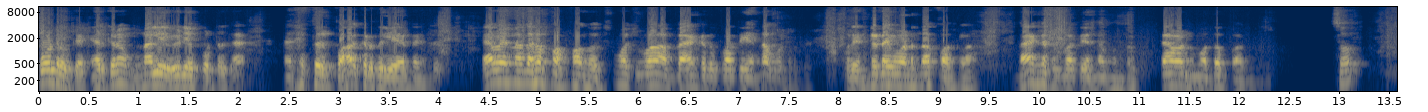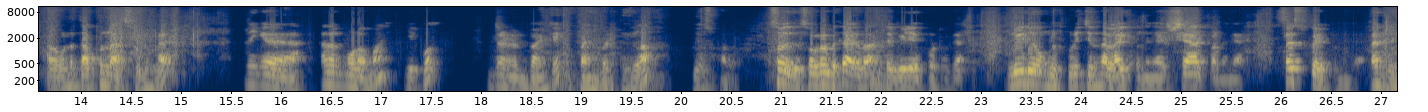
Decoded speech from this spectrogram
போட்டிருக்கேன். ஏற்கனவே முன்னாலேயே வீடியோ போட்டிருக்கேன். நிறைய பேர் பார்க்குறதுக்கு ஏட்டங்குது தேவை என்னதானே பார்ப்பாங்க. சும்மா சும்மா பேங்க் பார்த்து என்ன பண்றது? ஒரு என்டர்டைன்மெண்ட் தான் பார்க்கலாம். பேங்க் பார்த்து என்ன பண்றது? தேவைன்னு தான் பார்க்கணும். ஸோ அது ஒன்றும் தப்புன்னு நான் சொல்லலை. நீங்கள் அதன் மூலமாக இப்போ இன்டர்நெட் பேங்கை பயன்படுத்திக்கலாம். யூஸ் பண்ணலாம். ஸோ இது சொல்கிறதுக்காக தான் இந்த வீடியோ போட்டிருக்கேன். வீடியோ உங்களுக்கு பிடிச்சிருந்தா லைக் பண்ணுங்கள் ஷேர் பண்ணுங்கள் சப்ஸ்கிரைப் பண்ணுங்கள் நன்றி.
